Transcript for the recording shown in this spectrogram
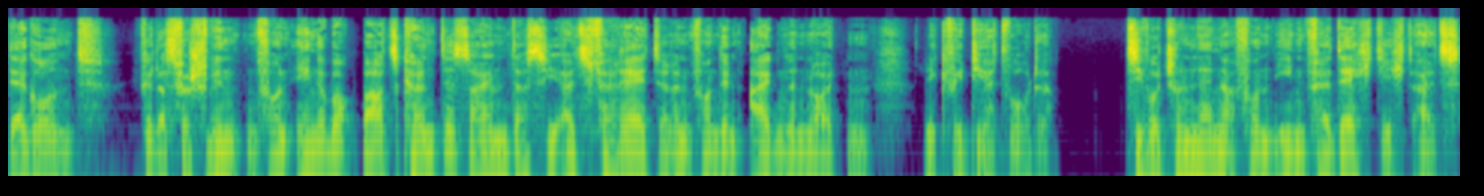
Der Grund für das Verschwinden von Ingeborg Barth könnte sein, dass sie als Verräterin von den eigenen Leuten liquidiert wurde. Sie wird schon länger von ihnen verdächtigt, als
